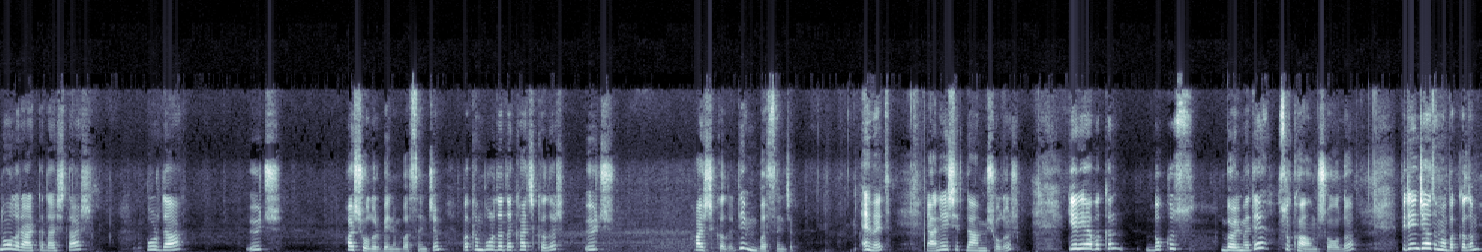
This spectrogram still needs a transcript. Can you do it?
ne olur arkadaşlar? Burada 3 H olur benim basıncım. Bakın burada da kaç kalır? 3 H kalır değil mi basıncım? Evet. Yani eşitlenmiş olur. Geriye bakın 9 bölmede su kalmış oldu. Birinci adıma bakalım.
